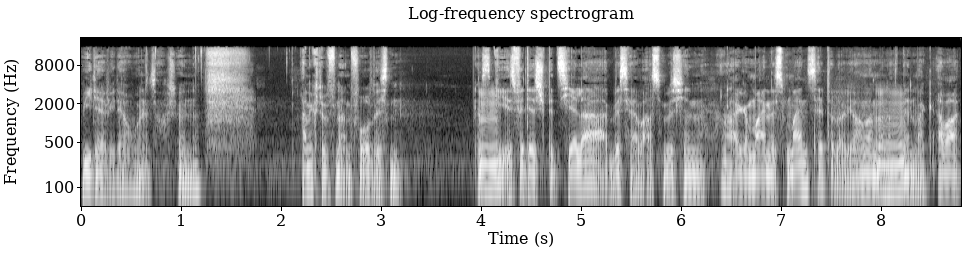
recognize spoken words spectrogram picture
Wieder wiederholen ist auch schön, ne? Anknüpfen an Vorwissen. Es, mhm. es wird jetzt spezieller, bisher war es ein bisschen allgemeines Mindset oder wie auch immer man mhm. das nennen mag. Aber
